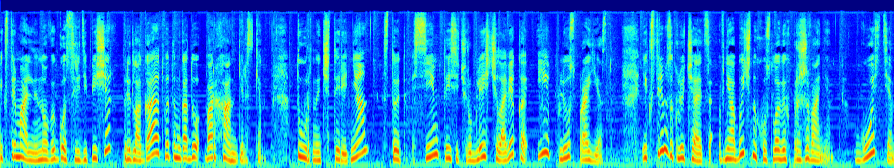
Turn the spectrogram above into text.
Экстремальный Новый год среди пещер предлагают в этом году в Архангельске. Тур на 4 дня стоит 7 тысяч рублей с человека и плюс проезд. Экстрим заключается в необычных условиях проживания. Гости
